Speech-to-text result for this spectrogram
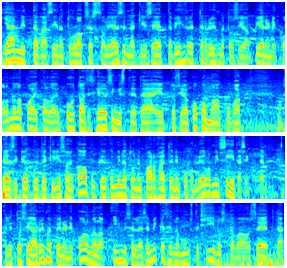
jännittävä siinä tuloksessa oli ensinnäkin se, että vihreiden ryhmä tosiaan pieneni kolmella paikalla. Puhutaan siis Helsingistä ja tämä ei tosiaan koko maan kuva, mutta Helsinki on kuitenkin isoin kaupunki, jonka minä tunnen parhaiten, niin puhun mieluummin siitä sitten. Eli tosiaan ryhmä pieneni kolmella ihmisellä ja se mikä siinä on mun kiinnostavaa on se, että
